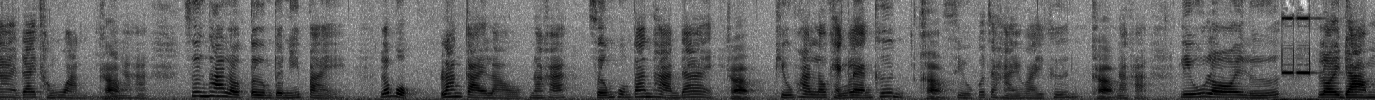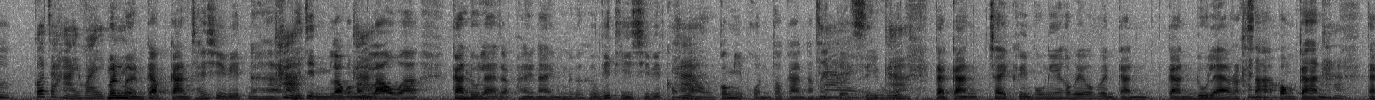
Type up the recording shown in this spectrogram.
ง่าย ๆ ได้ทั้งวันครับนะคะซึ่งถ้าเราเติมตัวนี้ไป ระบบร่างกายเรานะคะ เสริมภูมิต้านทานได้ครับผิวพรรณเราแข็งแรงขึ้นครับสิวก็จะหายไวขึ้นครับนะคะ ริ้วรอยหรือ รอยดำก็จะหายไวขึ้นมันเหมือนกับการใช้ชีวิตนะฮะค่ะที่จริงเรากำลังค่ะเล่าว่า การดูแลจากภายในมันก็คือวิถีชีวิตของค่ะเราก็มีผลต่อการทำให้ใช่เกิดสิว ค่ะแต่การใช้ครีมพวกนี้เขาเรียกว่าเป็นการการดูแลรักษาข้างนอกป้องกัน ค่ะแต่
